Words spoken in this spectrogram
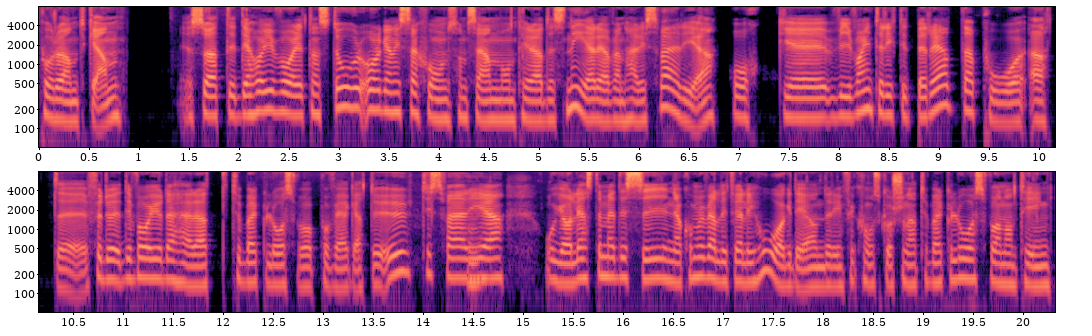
på röntgen. Så att det, det, har ju varit en stor organisation som sen monterades ner även här i Sverige. Och eh, vi var inte riktigt beredda på att för det, det, var ju det här att tuberkulos var på väg att dö ut i Sverige mm. Och jag läste medicin, jag kommer väldigt väl ihåg det under infektionskurserna. Tuberkulos var någonting,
